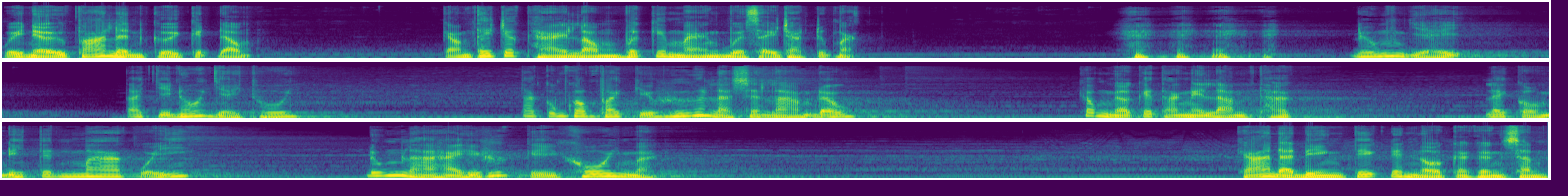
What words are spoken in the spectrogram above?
Quỷ nữ phá lên cười kích động. Cảm thấy rất hài lòng với cái màn vừa xảy ra trước mặt. Đúng vậy Ta chỉ nói vậy thôi. Ta cũng không phải kiểu hứa là sẽ làm đâu. Không ngờ cái thằng này làm thật. Lại còn đi tin ma quỷ. Đúng là hài hước kỳ khôi mà. Khá đã điên tiết đến nỗi cả gần xanh.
